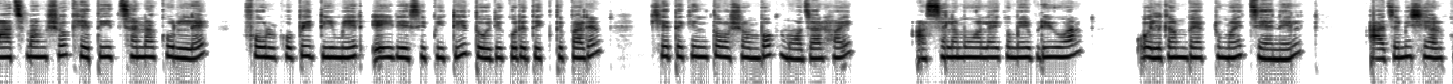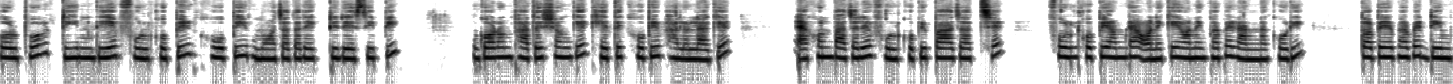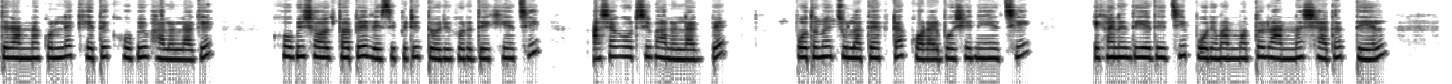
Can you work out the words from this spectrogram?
মাছ মাংস খেতে ইচ্ছা না করলে ফুলকপি, ডিমের এই রেসিপিটি তৈরি করে দেখতে পারেন। খেতে কিন্তু অসম্ভব মজার হয়। আসসালামু আলাইকুম everyone. Welcome back to my channel. আজ আমি শেয়ার করব ডিম দিয়ে ফুলকপির খুবই মজাদার একটি রেসিপি। গরম ভাতের সঙ্গে খেতে খুবই ভালো লাগে। এখন বাজারে ফুলকপি পাওয়া যাচ্ছে। ফুলকপি আমরা অনেকেই অনেকভাবে রান্না করি। তবে এভাবে ডিম দিয়ে রান্না করলে খেতে খুবই ভালো লাগে। খুবই সহজভাবে রেসিপিটি তৈরি করে দেখিয়েছি। আশা করছি ভালো লাগবে। প্রথমে চুলাতে একটা কড়াই বসে নিয়েছি। এখানে দিয়ে দিচ্ছি পরিমাণ মতো রান্নার সাদা তেল।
